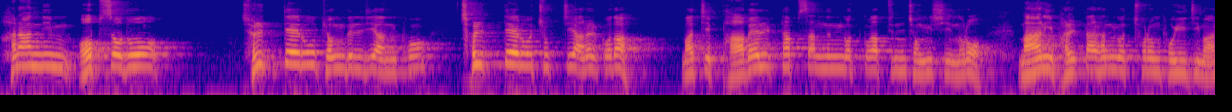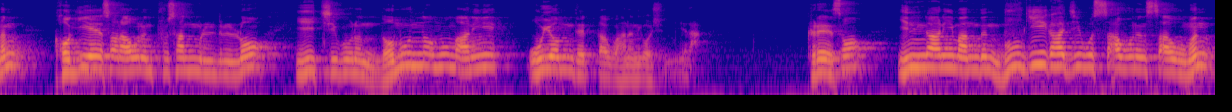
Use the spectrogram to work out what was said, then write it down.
하나님 없어도 절대로 병들지 않고 절대로 죽지 않을 거다. 마치 바벨탑 쌓는 것과 같은 정신으로 많이 발달한 것처럼 보이지만은 거기에서 나오는 부산물들로 이 지구는 너무너무 많이 오염됐다고 하는 것입니다. 그래서 인간이 만든 무기 가지고 싸우는 싸움은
